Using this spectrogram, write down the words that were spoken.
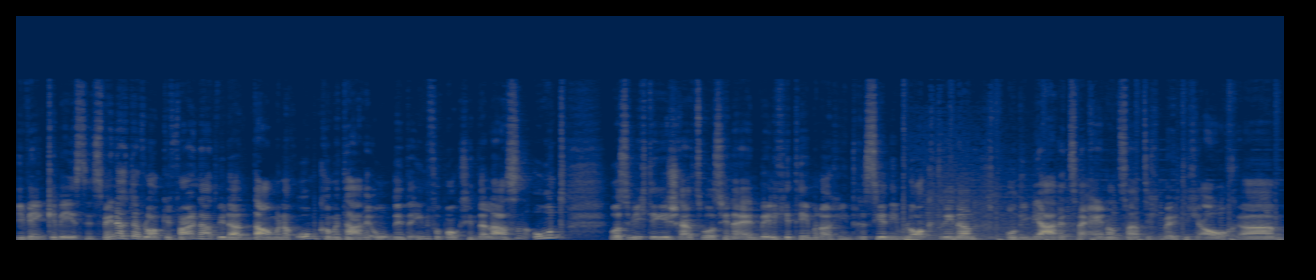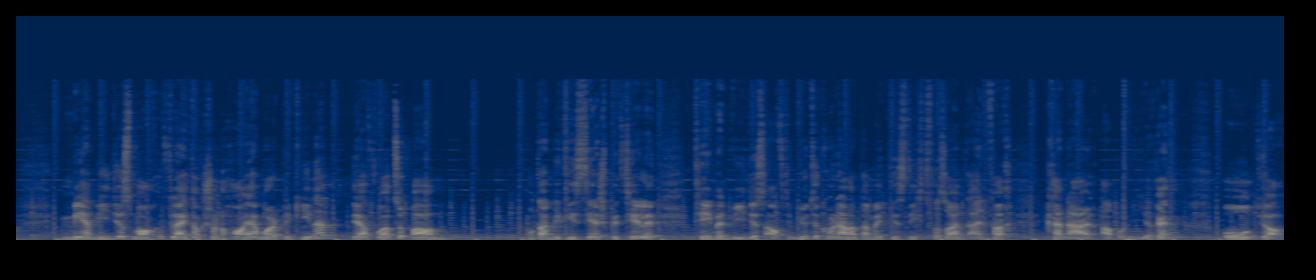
Event gewesen ist. Wenn euch der Vlog gefallen hat, wieder Daumen nach oben, Kommentare unten in der Infobox hinterlassen und was wichtig ist, schreibt was hinein, welche Themen euch interessieren im Vlog drinnen und im Jahre 2021 möchte ich auch ähm, mehr Videos machen, vielleicht auch schon heuer mal beginnen, ja, vorzubauen und dann wirklich sehr spezielle Themenvideos auf dem YouTube-Kanal und damit ihr es nicht versäumt, einfach Kanal abonnieren und ja,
